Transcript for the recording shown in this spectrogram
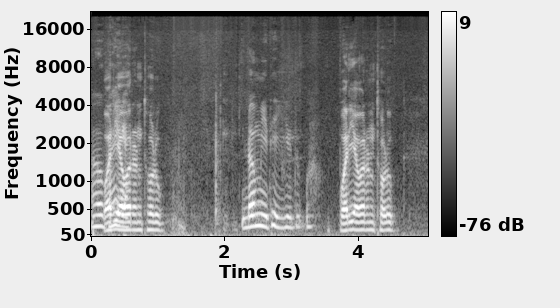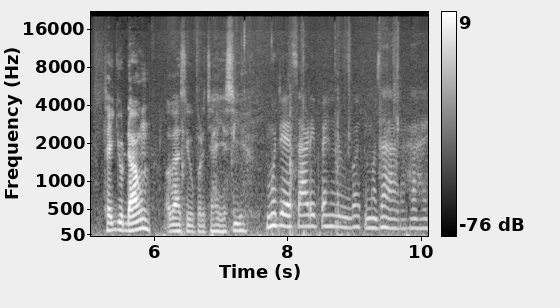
હવે ભાઈ પર્યાવરણ થોડુંક ડમી થઈ ગયું તું પર્યાવરણ થોડુંક થઈ ગયું ડાઉન અગાસી ઉપર જઈએ છીએ मुझे साड़ी पहनने में बहुत मज़ा आ रहा है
